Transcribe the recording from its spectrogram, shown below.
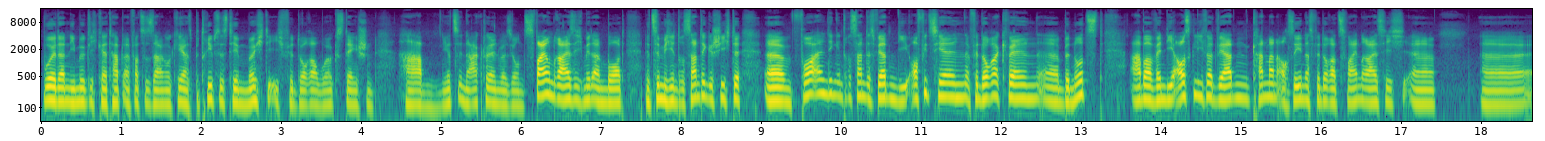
wo ihr dann die Möglichkeit habt, einfach zu sagen, okay, als Betriebssystem möchte ich Fedora Workstation haben. Jetzt in der aktuellen Version 32 mit an Bord. Eine ziemlich interessante Geschichte. Äh, vor allen Dingen interessant, es werden die offiziellen Fedora-Quellen äh, benutzt, aber wenn die ausgeliefert werden, kann man auch sehen, dass Fedora 32 äh, äh,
